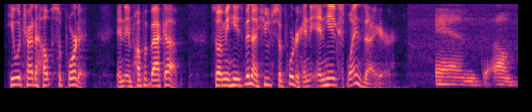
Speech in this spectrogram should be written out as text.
he would try to help support it and, and pump it back up. So I mean, he's been a huge supporter, and, and he explains that here. And um,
